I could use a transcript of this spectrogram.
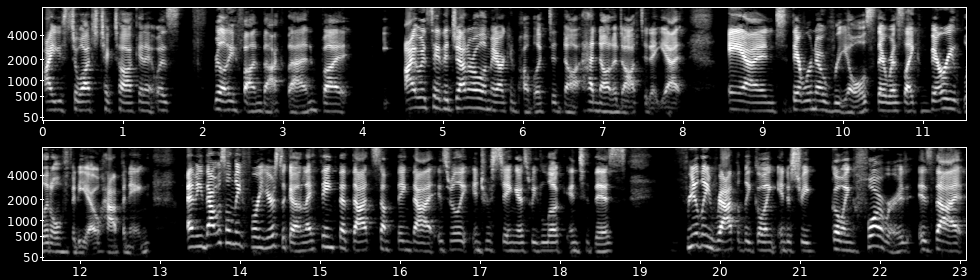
I used to watch TikTok and it was really fun back then. But I would say the general American public did not had not adopted it yet. And there were no reels. There was like very little video happening. I mean, that was only four years ago. And I think that that's something that is really interesting as we look into this really rapidly going industry going forward is that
